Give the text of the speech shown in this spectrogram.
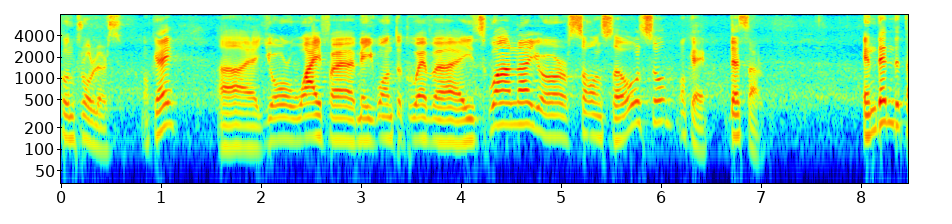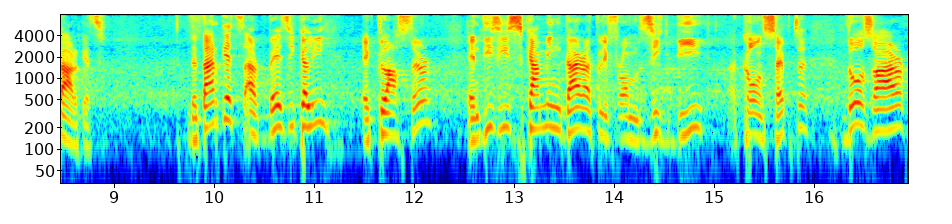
controllers, okay? Uh, your wife uh, may want to have uh, its one, uh, your sons also, okay, that's all. And then the targets. The targets are basically a cluster, and this is coming directly from ZigBee concept. Those are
